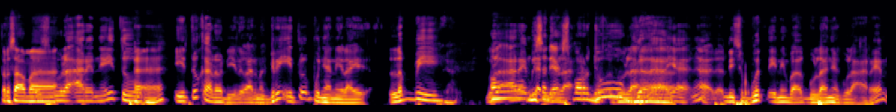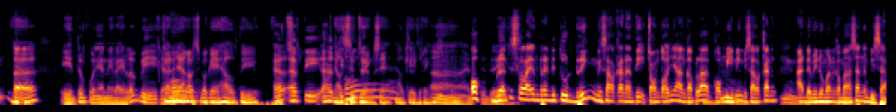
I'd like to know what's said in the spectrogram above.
terus Terus sama gula arennya itu, Eh, eh. itu kalau di luar negeri itu punya nilai lebih. Ya. Oh, bisa diekspor gu- juga. Gula, ya, enggak, disebut ini Mbak, gulanya gula aren, Eh, itu punya nilai lebih. Kan Kan. dianggap sebagai healthy LT, LT healthy Oh, drinks ya, healthy oke. drinks. Ah, Oh, berarti selain ready to drink, misalkan nanti contohnya anggaplah kopi Hmm. ini misalkan Hmm. ada minuman kemasan yang bisa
